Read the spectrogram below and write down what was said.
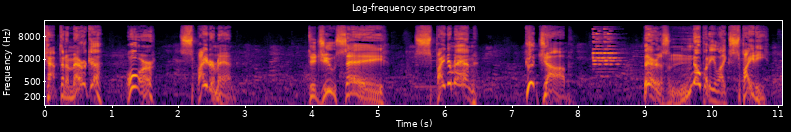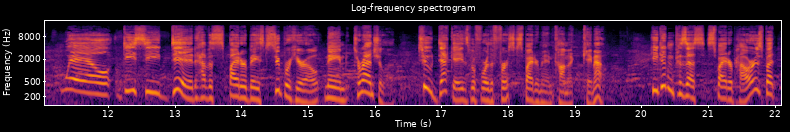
Captain America, or Spider Man? Did you say Spider Man? Good job. There's nobody like Spidey. Well, DC did have a spider based superhero named Tarantula, two decades before the first Spider Man comic came out. He didn't possess spider powers, but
